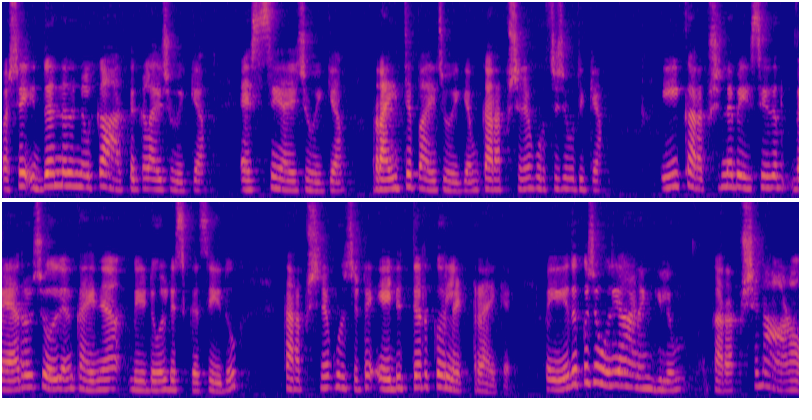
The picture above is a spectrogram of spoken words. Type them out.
പക്ഷേ ഇത് തന്നെ നിങ്ങൾക്ക് ആർട്ടിക്കിളായി ചോദിക്കാം. എസ് എ ആയി ചോദിക്കാം. റൈറ്റപ്പ് ആയി ചോദിക്കാം. കറപ്ഷനെ കുറിച്ച് ചോദിക്കാം. ഈ കറപ്ഷനെ ബേസ് ചെയ്ത് വേറൊരു ചോദ്യം കഴിഞ്ഞ വീഡിയോയിൽ ഡിസ്കസ് ചെയ്തു. കറപ്ഷനെ കുറിച്ചിട്ട് എഡിറ്റർക്ക് ഒരു ലെറ്റർ അയക്കാൻ അപ്പോൾ ഏതൊക്കെ ചോദ്യമാണെങ്കിലും കറപ്ഷൻ ആണോ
